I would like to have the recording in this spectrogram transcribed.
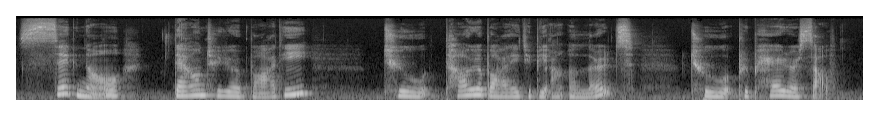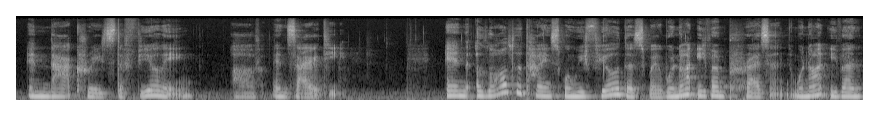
signal down to your body to tell your body to be on alert to prepare yourself. And that creates the feeling of anxiety. And a lot of the times when we feel this way we're not even present. We're not even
